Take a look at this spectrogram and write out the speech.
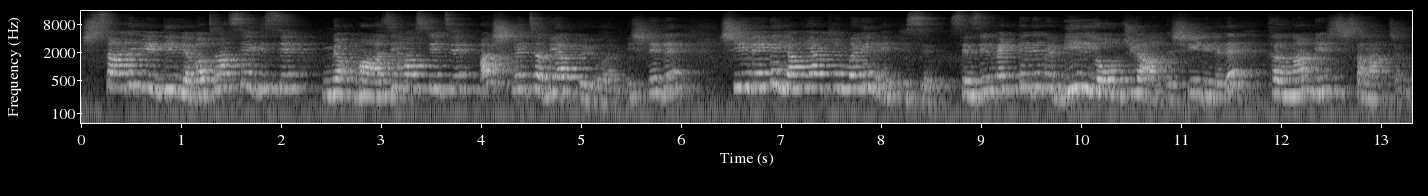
Sade bir dille vatan sevgisi, ma- mazi hasreti, aşk ve tabiat duygularını işledi. Şiirlerinde Yahya Kemal'in etkisi sezilmektedir ve Bir Yolcuya adlı şiiriyle de tanınan bir sanatçımız.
